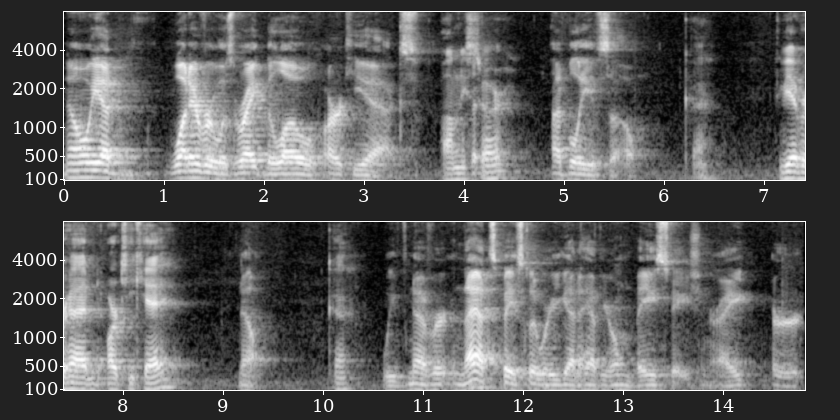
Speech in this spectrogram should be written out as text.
No, we had whatever was right below RTX. OmniStar? I believe so. Okay. Have you ever had RTK? No, Okay. we've never, and that's basically where you gotta have your own base station, right? Or,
